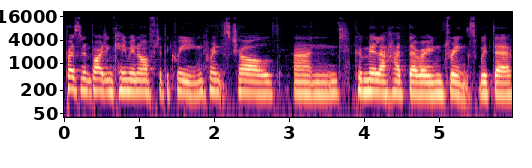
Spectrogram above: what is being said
President Biden came in after the Queen. Prince Charles and Camilla had their own drinks with their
